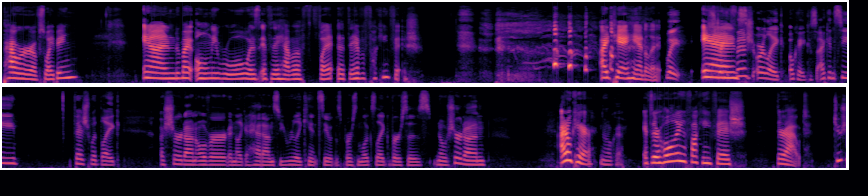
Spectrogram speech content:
power of swiping, and my only rule was if they have a foot, if they have a fucking fish, I can't handle it. Wait, And straight fish or like okay? Because I can see fish with like a shirt on over and like a hat on, so you really can't see what this person looks like. Versus no shirt on. I don't care Okay, if they're holding a fucking fish, they're out. touche.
